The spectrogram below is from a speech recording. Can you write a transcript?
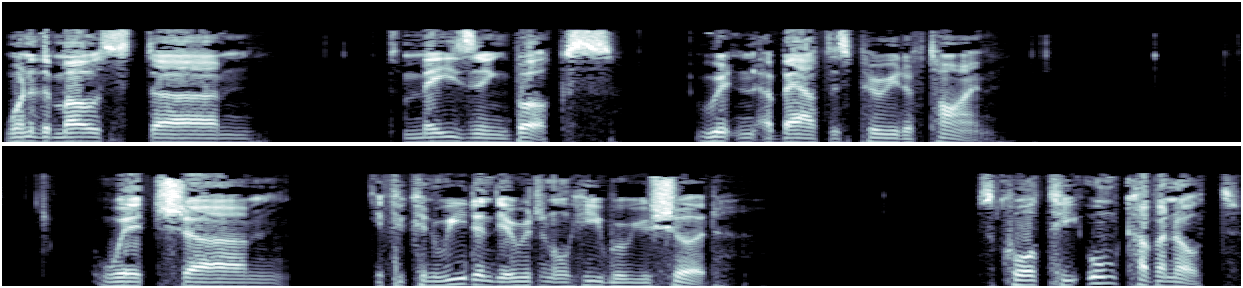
One of the most um, amazing books written about this period of time, which, um, if you can read in the original Hebrew, you should. It's called Ti'um Kavanot.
